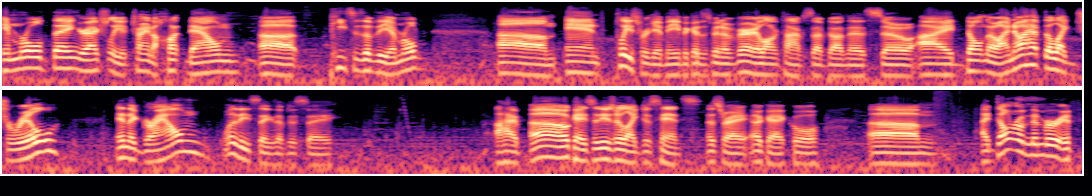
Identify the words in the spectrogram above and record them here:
emerald thing. You're actually trying to hunt down uh, pieces of the emerald. Um, and please forgive me because it's been a very long time since I've done this, so I don't know. I know I have to like drill in the ground. What are these things have to say? I. Oh, okay. So these are like just hints. That's right. Okay, cool. Um, I don't remember if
